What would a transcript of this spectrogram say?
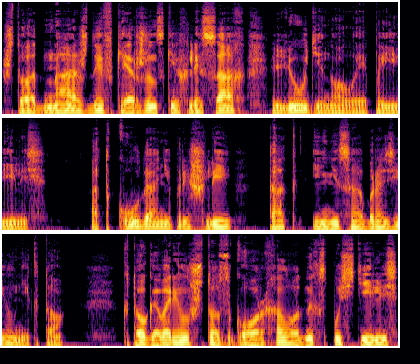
что однажды в керженских лесах люди новые появились. Откуда они пришли, так и не сообразил никто. Кто говорил, что с гор холодных спустились,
